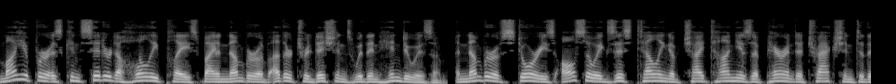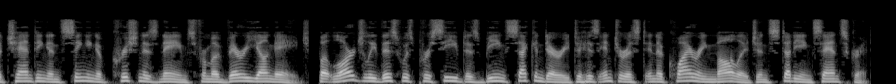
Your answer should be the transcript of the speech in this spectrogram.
Mayapur is considered a holy place by a number of other traditions within Hinduism. A number of stories also exist telling of Chaitanya's apparent attraction to the chanting and singing of Krishna's names from a very young age, but largely this was perceived as being secondary to his interest in acquiring knowledge and studying Sanskrit.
